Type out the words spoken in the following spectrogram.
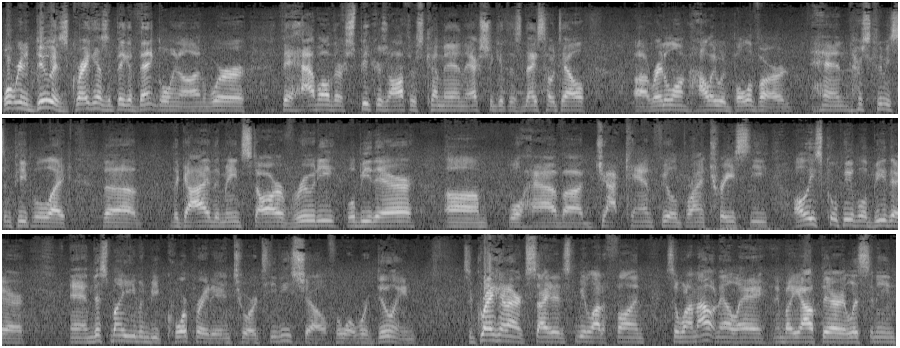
what we're going to do is Greg has a big event going on where they have all their speakers, authors come in. They actually get this nice hotel uh, right along Hollywood Boulevard. And there's going to be some people like the the guy, the main star of Rudy, will be there. Um, we'll have uh, Jack Canfield, Brian Tracy, all these cool people will be there. And this might even be incorporated into our TV show for what we're doing. So Greg and I are excited. It's gonna be a lot of fun. So when I'm out in LA, anybody out there listening,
